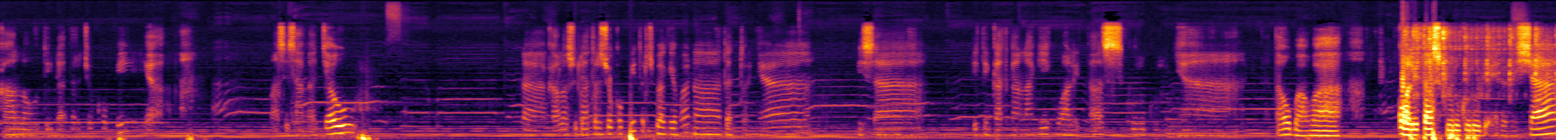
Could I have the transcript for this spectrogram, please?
kalau tidak tercukupi, ya masih sangat jauh. Nah, kalau sudah tercukupi, terus bagaimana? Tentunya bisa ditingkatkan lagi kualitas guru-gurunya tahu bahwa kualitas guru-guru di Indonesia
